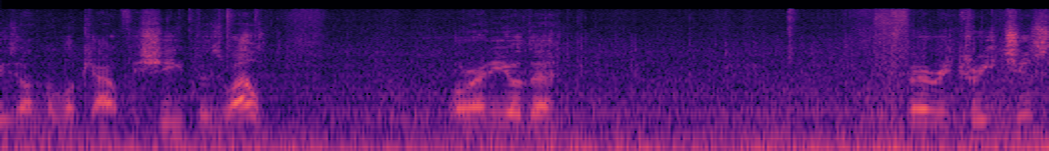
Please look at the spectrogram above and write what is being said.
Always on the lookout for sheep as well, or any other furry creatures.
